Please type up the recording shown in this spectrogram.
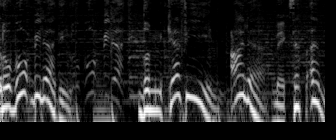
ربوع بلادي ضمن كافيين على Mix FM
